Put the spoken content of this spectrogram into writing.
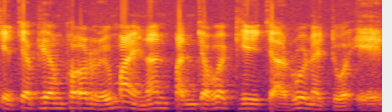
จิตจะเพียงพอหรือไม่นั้น ปัญจวัคคีย์จะรู้ในตัวเอง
